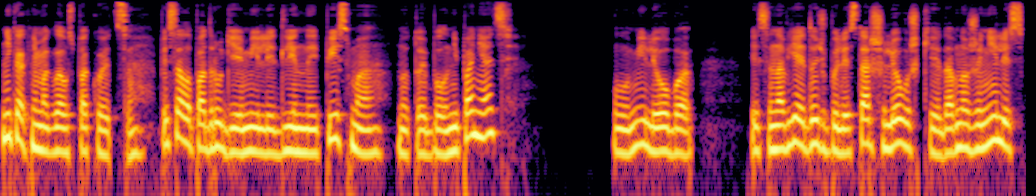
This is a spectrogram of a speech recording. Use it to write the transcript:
Никак не могла успокоиться. Писала подруге Миле длинные письма, но той было не понять. У Мили оба и сыновья, и дочь были старше Левушки, давно женились,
